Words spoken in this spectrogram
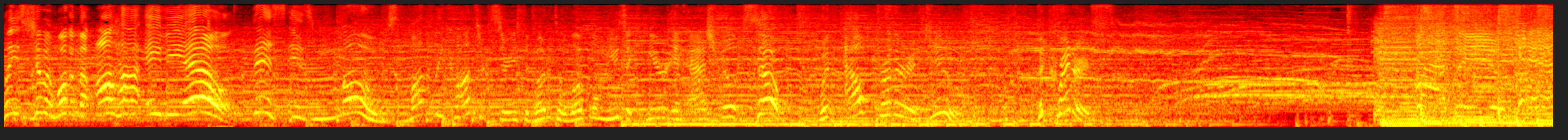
Ladies and gentlemen, welcome to AHA AVL! This is Moog's monthly concert series devoted to local music here in Asheville. So, without further ado, The Critters! Why do you care?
